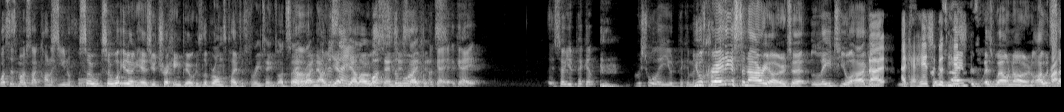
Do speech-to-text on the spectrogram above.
What's his most iconic uniform? So, so what you're doing here is you're tricking people because LeBron's played for three teams. I'd say No, right now, ye- saying, yellow Los Angeles more- Lakers. Okay, okay. So you'd pick him. surely you'd pick him. in You're his most- creating a scenario to lead to your argument. No, okay. Here's a good. His Here's, name is, is well known. I would Right. say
